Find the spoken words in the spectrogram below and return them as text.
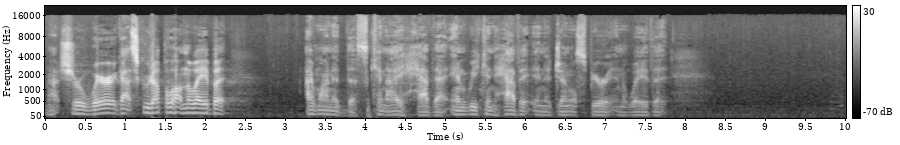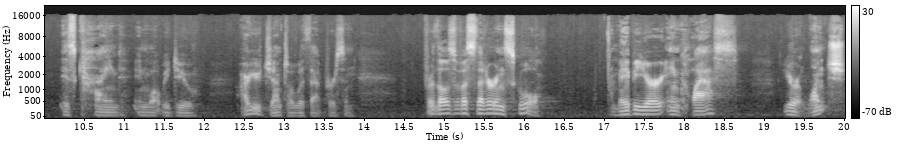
Not sure where it got screwed up along the way, but I wanted this. Can I have that? And we can have it in a gentle spirit in a way that is kind in what we do. Are you gentle with that person? For those of us that are in school, maybe you're in class, you're at lunch,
